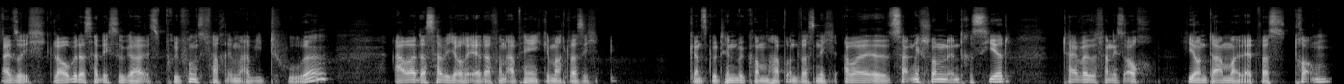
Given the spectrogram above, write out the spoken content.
Also ich glaube, das hatte ich sogar als Prüfungsfach im Abitur. Aber das habe ich auch eher davon abhängig gemacht, was ich ganz gut hinbekommen habe und was nicht. Aber es hat mich schon interessiert. Teilweise fand ich es auch hier und da mal etwas trocken,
